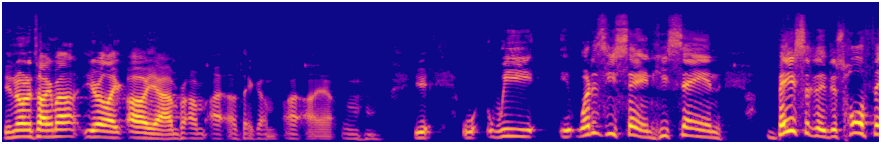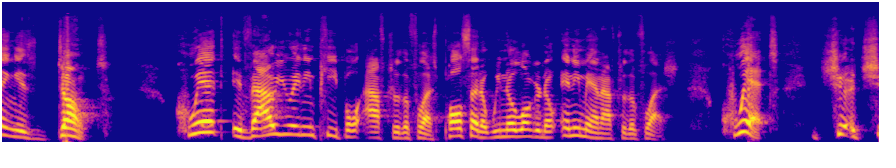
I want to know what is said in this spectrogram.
You know what I'm talking about? You're like, oh yeah, I'm, I'm I think I'm, I, I am. mhm. You- We, what is he saying? He's saying, basically, this whole thing is don't. Quit evaluating people after the flesh. Paul said it, we no longer know any man after the flesh. Quit ch- ch-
